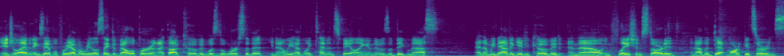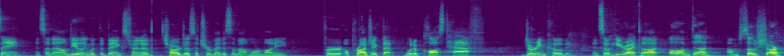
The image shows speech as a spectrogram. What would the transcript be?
Angel, I have an example for you. I'm a real estate developer, and I thought COVID was the worst of it. You know, we had like tenants failing, and there was a big mess. And then we navigated COVID, and now inflation started, and now the debt markets are insane. And so now I'm dealing with the banks trying to charge us a tremendous amount more money for a project that would have cost half during COVID. And so here I thought, oh, I'm done. I'm so sharp.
